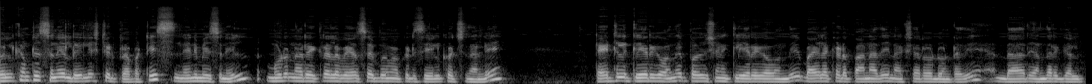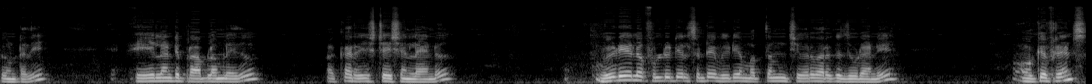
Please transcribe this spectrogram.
Welcome to Sunil real estate properties. నేను మీ సునీల్. మూడున్నర ఎకరాల వ్యవసాయ భూమి ఒకటి సేల్కి వచ్చిందండి. టైటిల్ క్లియర్గా ఉంది పొజిషన్ క్లియర్గా ఉంది. బయలక్కడ పానాది నక్ష రోడ్ ఉంటుంది దారి అందరికి కలిపి ఉంటుంది. ఎలాంటి ప్రాబ్లం లేదు. పక్క రిజిస్ట్రేషన్ ల్యాండ్. వీడియోలో ఫుల్ డీటెయిల్స్ ఉంటే వీడియో మొత్తం చివరి వరకు చూడండి. ఓకే ఫ్రెండ్స్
